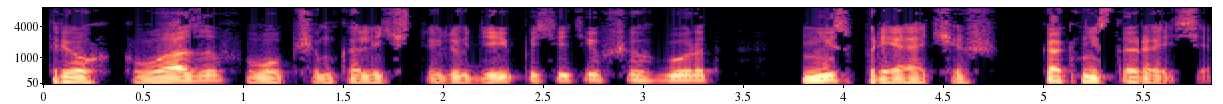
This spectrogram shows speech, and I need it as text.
Трех квазов в общем количестве людей, посетивших город, не спрячешь, как ни старайся.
